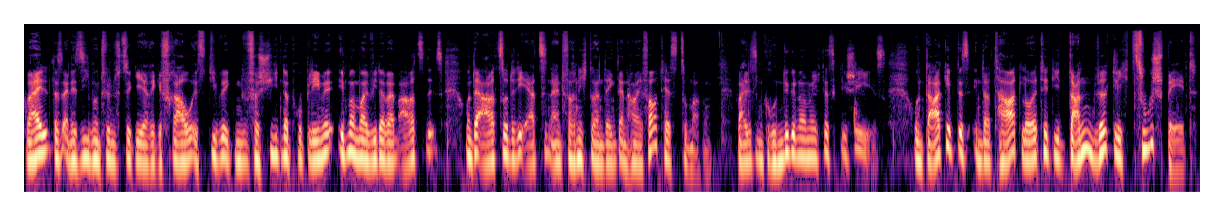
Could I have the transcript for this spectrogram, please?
weil das eine 57-jährige Frau ist, die wegen verschiedener Probleme immer mal wieder beim Arzt ist und der Arzt oder die Ärztin einfach nicht daran denkt, ein HIV-Test festzumachen, weil es im Grunde genommen nicht das Klischee ist. Und da gibt es in der Tat Leute, die dann wirklich zu spät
